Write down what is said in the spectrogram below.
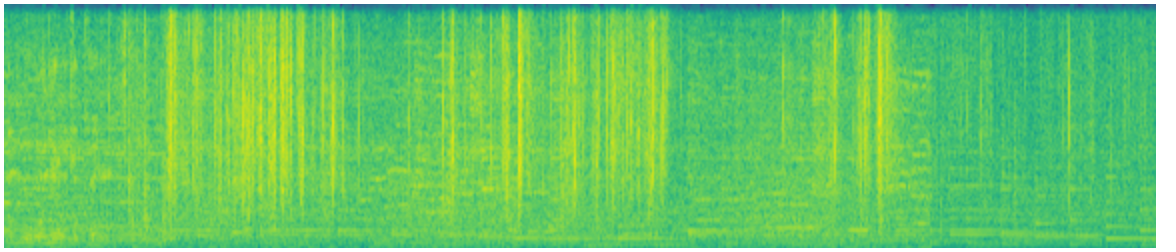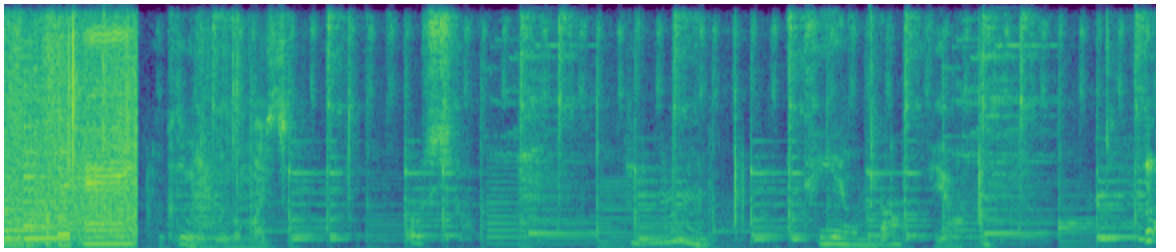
연구 원이라고 적혀 있네. 푸딩이 이건 너무 맛있어. 음, 뒤에 온다. 귀여워. 음,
